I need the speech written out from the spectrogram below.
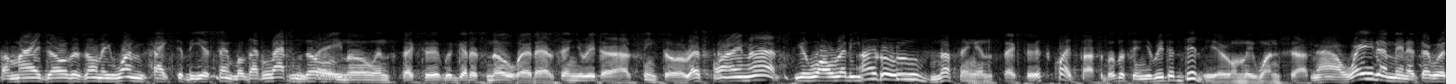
For my dough, there's only one fact to be assembled. That Latin No, babe. no, Inspector. It would get us nowhere to have Senorita Jacinto arrested. Why not? You already I proved. proved nothing, Inspector. It's quite possible the Senorita did hear only one shot. Now, wait a minute. There were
